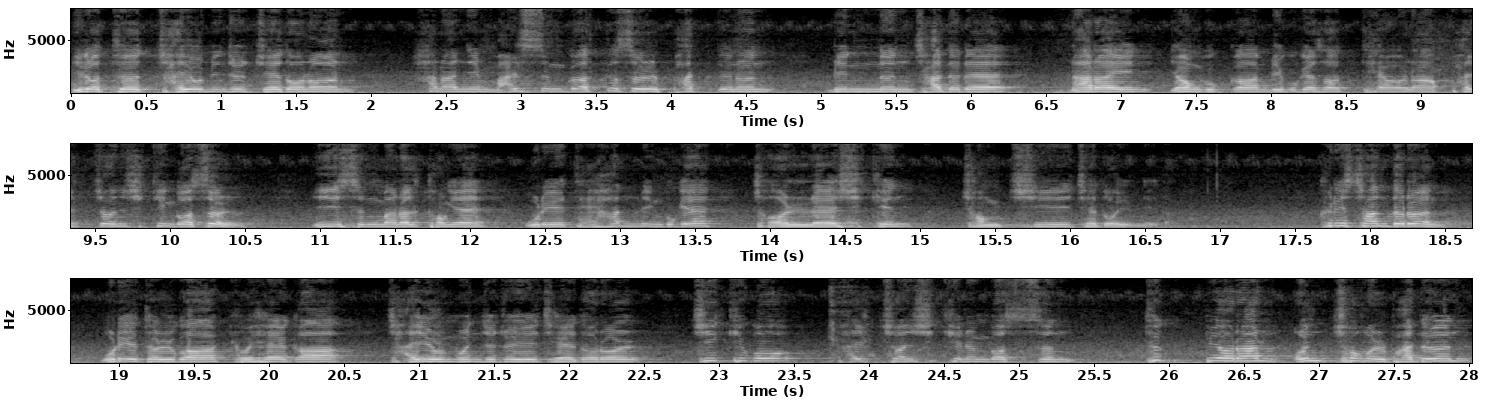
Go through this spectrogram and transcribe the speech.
이렇듯 자유민주 제도는 하나님 말씀과 뜻을 받드는 믿는 자들의 나라인 영국과 미국에서 태어나 발전시킨 것을 이승만을 통해 우리 대한민국에 전래시킨 정치 제도입니다. 크리스찬들은 우리들과 교회가 자유민주주의 제도를 지키고 발전시키는 것은 특별한 은총을 받은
